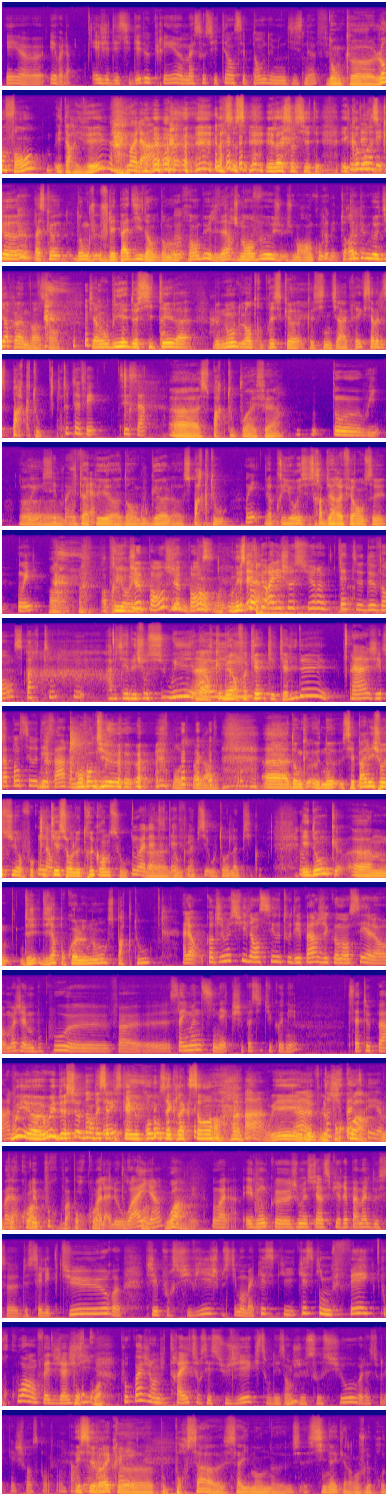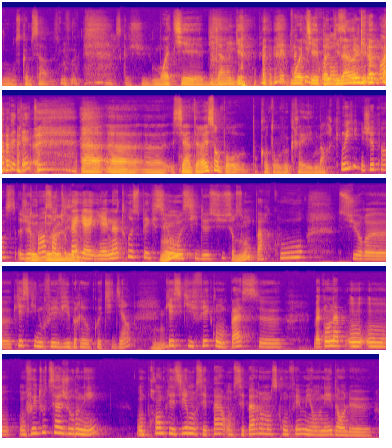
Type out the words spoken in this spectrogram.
Et, et voilà. Et j'ai décidé de créer euh, ma société en septembre 2019. Donc euh, l'enfant est arrivé. Voilà. et la société. Et comment est-ce que. Parce que donc, je ne l'ai pas dit dans, mon mm. préambule, d'ailleurs je m'en veux, je, m'en rends compte. Tu aurais pu me le dire quand même, Vincent. J'avais oublié de citer le nom de l'entreprise que, que, Cynthia a créée qui s'appelle Spark2. Tout à fait, c'est ça. Euh, Spark2.fr. Euh, oui. Euh, vous tapez euh, dans Google euh, Spark2. Oui. Et a priori, ce sera bien référencé. Oui. Hein a priori. Je pense, je pense. on, Peut-être qu'il y aura les chaussures, peut-être devant, partout. Ah, mais il y a des chaussures. Oui, ah mais enfin, quelle, quelle idée ah, j'ai pas pensé au départ. Mon Dieu Bon, c'est pas grave. Euh, donc, euh, c'est pas les chaussures, il faut cliquer sur le truc en dessous. Voilà, tout donc, fait. autour de la psycho. Et donc, déjà, pourquoi le nom Spark2 alors, quand je me suis lancée au tout départ, j'ai commencé. Alors, moi, j'aime beaucoup euh, Simon Sinek, je ne sais pas si tu connais. Ça te parle Oui, euh, oui, bien sûr. Non, mais c'est parce qu'elle le prononce avec l'accent. Ah, oui, ah, le, pourquoi, le, pourquoi, le, pourquoi. Voilà, le why. Hein. Voilà. Et donc, euh, je me suis inspirée pas mal de, ce, de ces lectures. J'ai poursuivi. Je me suis dit, bon, bah, qu'est-ce qui, qu'est-ce qui me fait Pourquoi, en fait, j'agis Pourquoi, pourquoi j'ai envie de travailler sur ces sujets qui sont des mmh. enjeux sociaux, voilà, sur lesquels je pense qu'on parle. Et c'est vrai que pour, ça, euh, Simon Sinek, alors je le prononce comme ça, parce que je suis moitié bilingue, moitié pas bilingue. moi, peut-être. Euh, euh, euh, c'est intéressant pour, quand on veut créer une marque. Oui, je pense. Je pense. en tout cas, il y, a une introspection mmh. aussi dessus sur son mmh. parcours, sur qu'est-ce qui nous fait vibrer au quotidien, mmh. qu'est-ce qui fait qu'on passe, bah, qu'on a, on, on, fait toute sa journée, on prend plaisir, on sait pas, on sait pas vraiment ce qu'on fait, mais on est dans le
